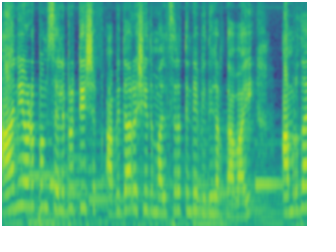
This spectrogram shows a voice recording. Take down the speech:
ആനയോടൊപ്പം സെലിബ്രിറ്റി ഷെഫ് അബിത റഷീദ് മത്സരത്തിന്റെ വിധികർത്താവായി. അമൃത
